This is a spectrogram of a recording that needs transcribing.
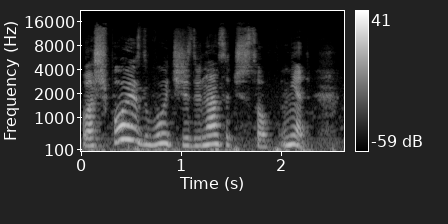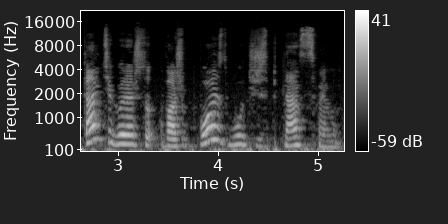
ваш поезд будет через 12 часов. Нет, там тебе говорят, что ваш поезд будет через 15 минут.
